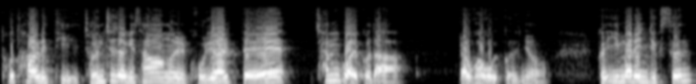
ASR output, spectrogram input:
토탈리티 전체적인 상황을 고려할 때 참고할 거다라고 하고 있거든요. 그러니까 이 말인즉슨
